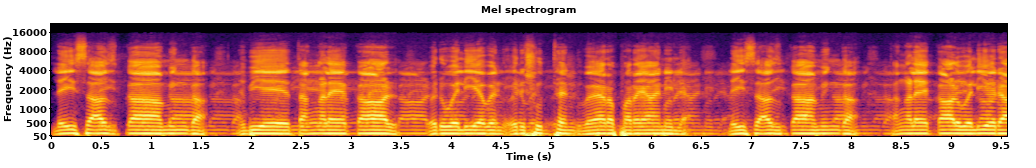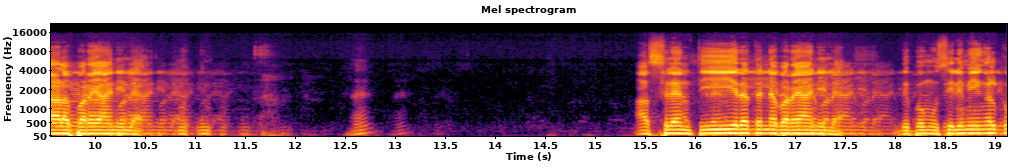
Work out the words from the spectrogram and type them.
ലൈസ അസ്കാ മിങ്ക നബിയെ തങ്ങളെക്കാൾ ഒരു വലിയവൻ ഒരു ശുദ്ധൻ വേറെ പറയാനില്ല ലൈസ അസ്കാ മിങ്ക തങ്ങളെക്കാൾ വലിയൊരാളെ പറയാനില്ല അസ്ലൻ തീരെ തന്നെ പറയാനില്ല ഇതിപ്പോ മുസ്ലിമീങ്ങൾക്ക്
